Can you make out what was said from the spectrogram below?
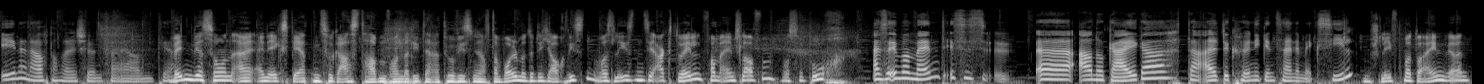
Ihnen auch noch einen schönen Feierabend. Ja. Wenn wir so ein- eine Expertin zu Gast haben von der Literaturwissenschaft, dann wollen wir natürlich auch wissen, was lesen Sie aktuell vom Einschlafen? Was für Buch? Also im Moment ist es äh, Arno Geiger, der alte König in seinem Exil. Schläft man da ein, während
